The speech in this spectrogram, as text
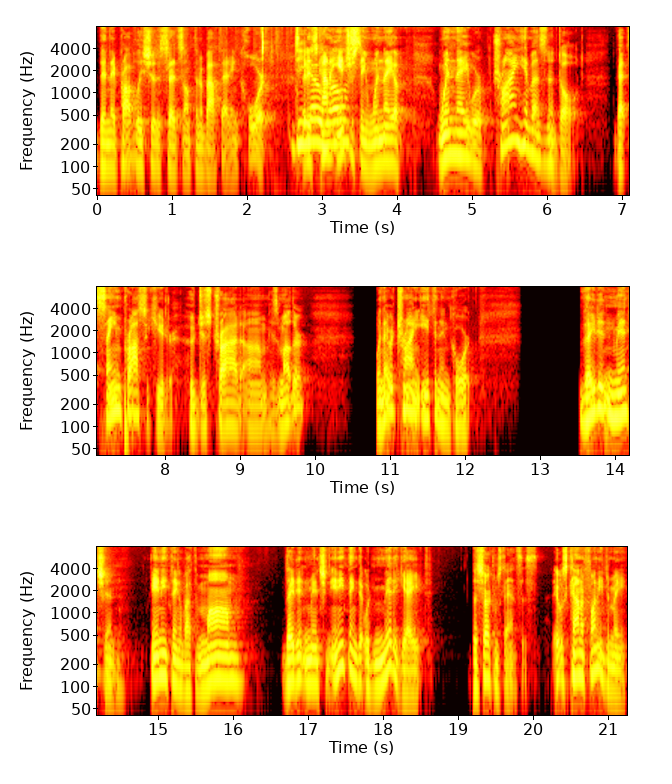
then they probably should have said something about that in court. Do you but it's kind of interesting when they when they were trying him as an adult. That same prosecutor who just tried um, his mother, when they were trying Ethan in court, they didn't mention anything about the mom. They didn't mention anything that would mitigate the circumstances. It was kind of funny to me.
